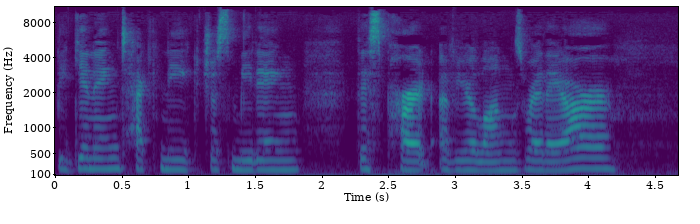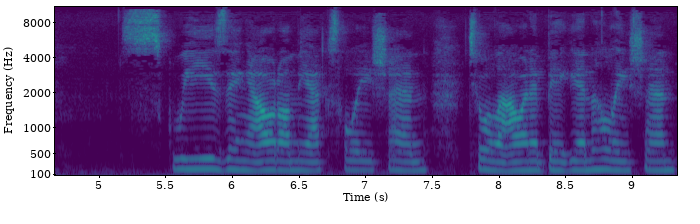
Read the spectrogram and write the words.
Beginning technique, just meeting this part of your lungs where they are squeezing out on the exhalation to allow in a big inhalation.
